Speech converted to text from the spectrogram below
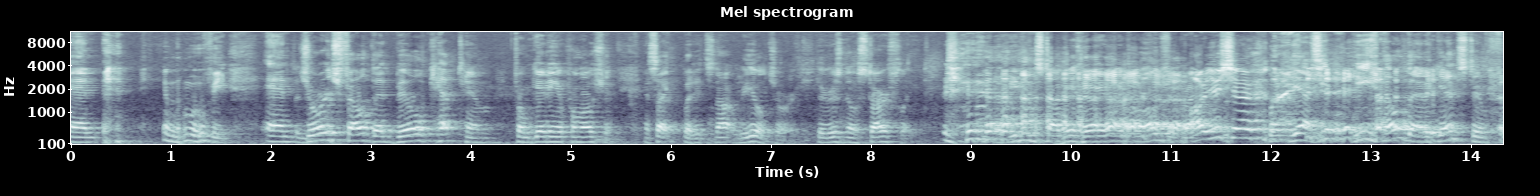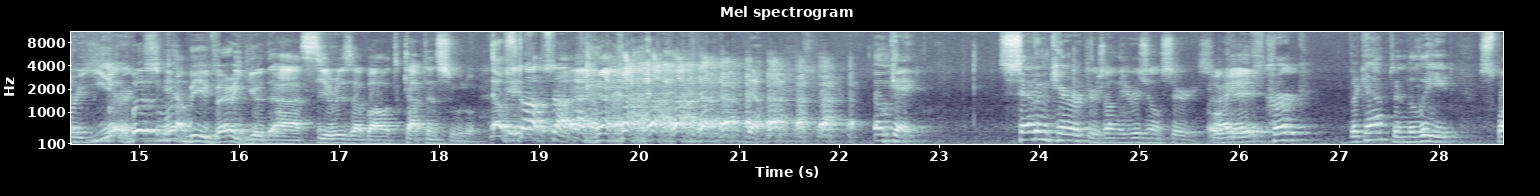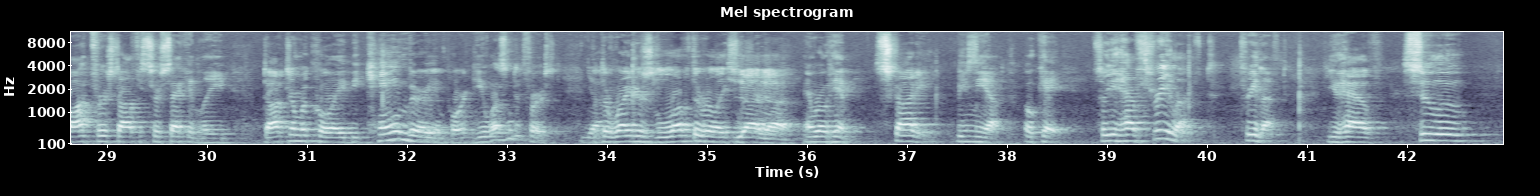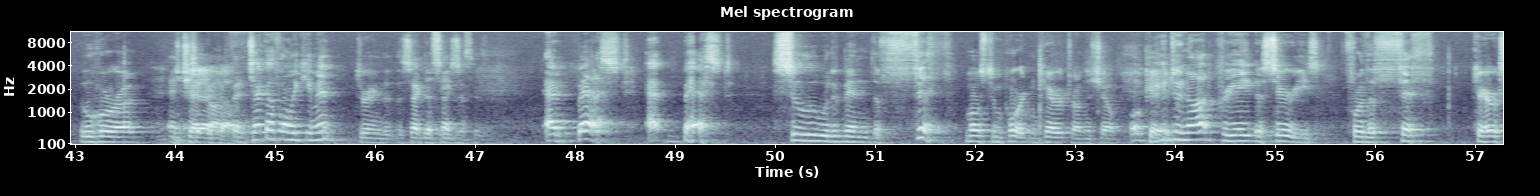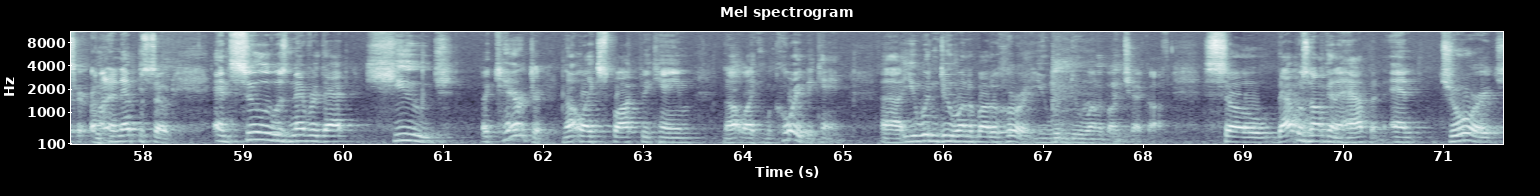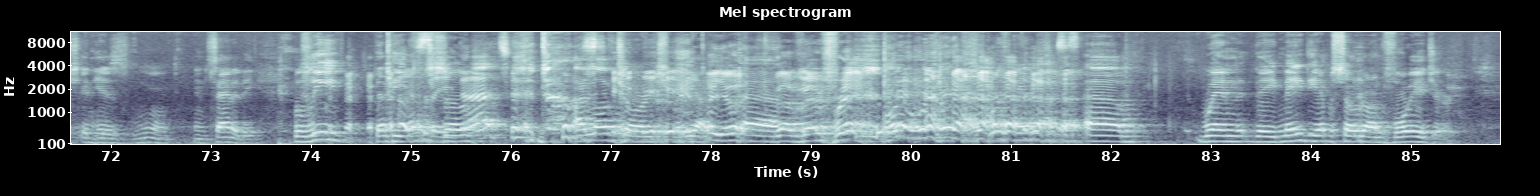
and in the movie, and George felt that Bill kept him from getting a promotion. It's like, but it's not real, George. There is no Starfleet. You know, he didn't stop me from getting a promotion. Right? Are you sure? But yes, he, he held that against him for years. but it Yeah. would be a very good uh, series about Captain Sulu. No, stop, stop. Okay, seven characters on the original series. right? Okay. Kirk, the captain, the lead. Spock, first officer, second lead. Dr. McCoy became very important. He wasn't at first, Yeah. but the writers loved the relationship Yeah, yeah. and wrote him. Scotty, beam me up. Okay, so you have three left. Three left. You have Sulu, Uhura, and And Chekov. Chekov. And Chekov only came in during the, the second The second season. season. At best, at best, Sulu would have been the fifth most important character on the show. Okay. You do not create a series for the fifth character on an episode. And Sulu was never that huge a character, not like Spock became, not like McCoy became. Uh, you wouldn't do one about Uhura, you wouldn't do one about Chekov. So that was not going to happen. And George, in his mm, insanity, believed that the Say episode. that. I love George. but yeah. you, Uh, you are very friend. Oh, no, we're friends. We're friends. Um, when they made the episode on Voyager,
